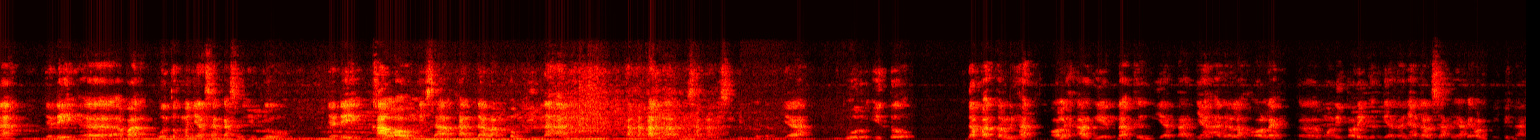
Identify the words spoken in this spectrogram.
Nah jadi eh, apa untuk menyelesaikan kasus itu jadi kalau misalkan dalam pembinaan katakanlah misalkan di sini bekerja guru itu dapat terlihat oleh agenda kegiatannya adalah oleh e, monitoring kegiatannya adalah sehari-hari oleh pimpinan.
